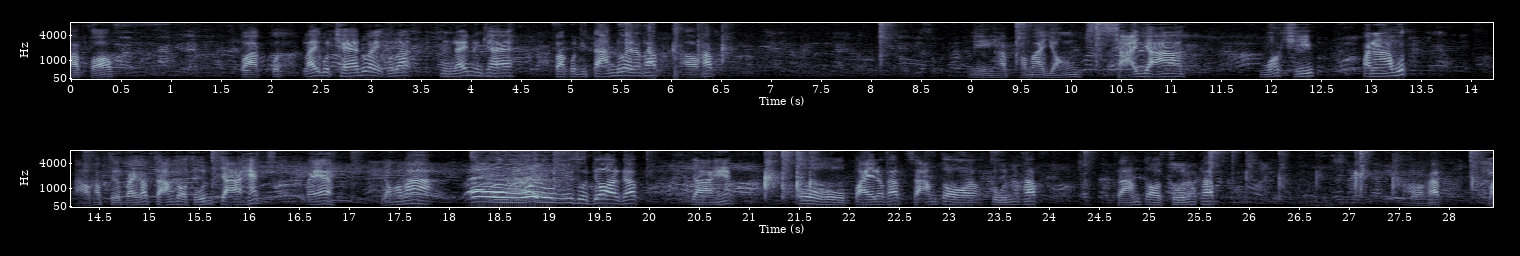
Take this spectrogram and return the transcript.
ครับขอฝากกดไลค์กดแชร์ด้วยคนละหนึ่งไลค์หนึ่งแชร์ฝากกดติดตามด้วยนะครับ เอาครับ นี่ครับพม่ายองฉายา หัวขีบ ปนาวุธเอาครับเสือไปครับ3ต่อ0จ่าแฮกแปรยองอามาโอ้ยลูกนี้สุดยอดครับจ่าแฮกโอ้โหไปแล้วครับ3ต่อ0นะครับ3ต่อ0แล้วครับเอาครับไป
